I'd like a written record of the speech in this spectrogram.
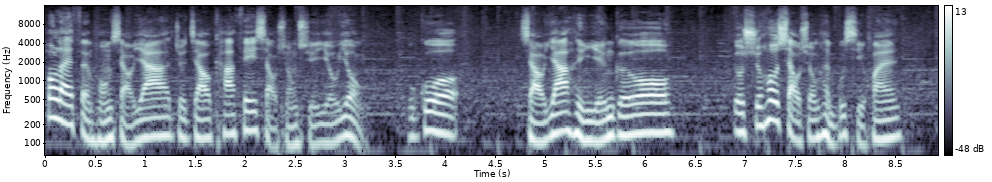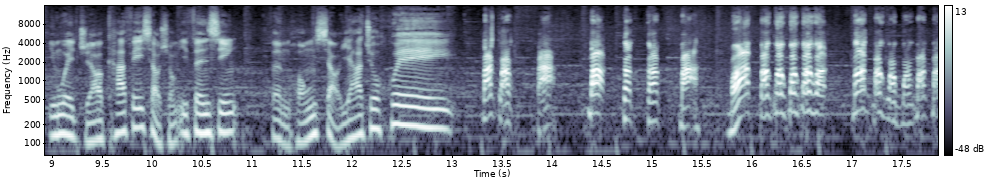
后来，粉红小鸭就教咖啡小熊学游泳。不过，小鸭很严格哦。有时候小熊很不喜欢，因为只要咖啡小熊一分心，粉红小鸭就会呱呱呱呱呱呱呱呱呱呱呱呱呱呱呱呱。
